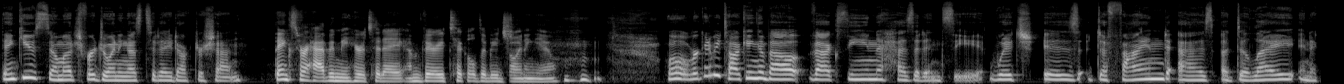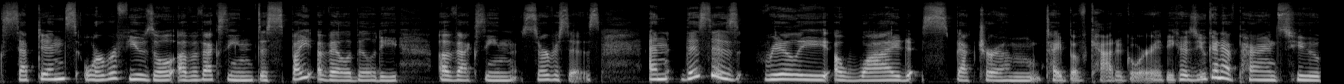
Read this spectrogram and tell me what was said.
Thank you so much for joining us today, Dr. Shen. Thanks for having me here today. I'm very tickled to be joining you. well, we're going to be talking about vaccine hesitancy, which is defined as a delay in acceptance or refusal of a vaccine despite availability of vaccine services. And this is really a wide spectrum type of category because you can have parents who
